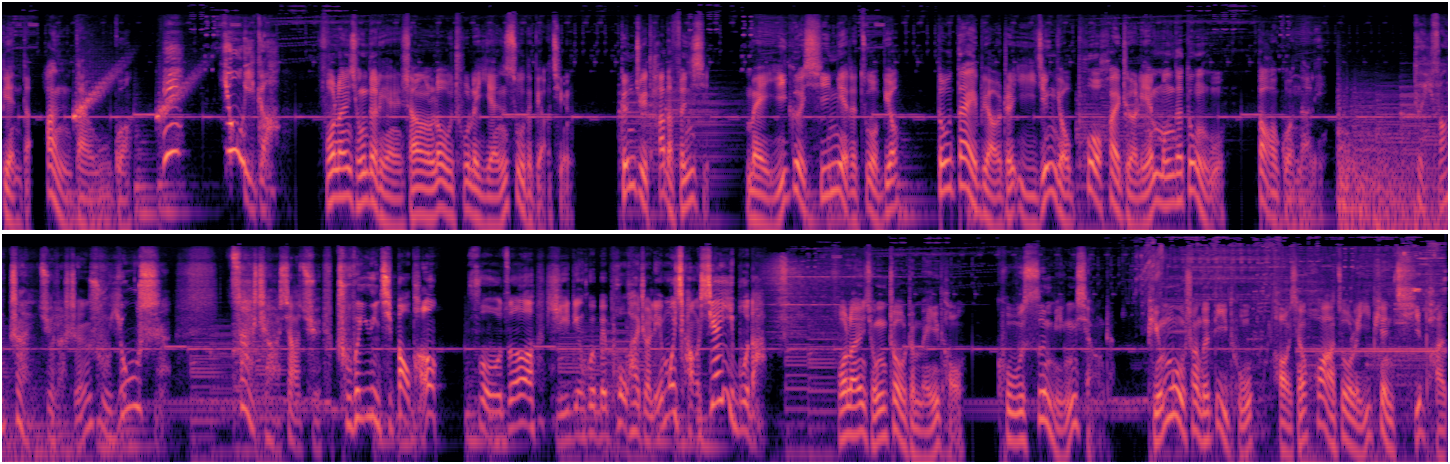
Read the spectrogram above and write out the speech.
变得暗淡无光。哎，又一个！弗兰熊的脸上露出了严肃的表情。根据他的分析，每一个熄灭的坐标都代表着已经有破坏者联盟的动物到过那里。对方占据了人数优势，再这样下去，除非运气爆棚，否则一定会被破坏者联盟抢先一步的。弗兰熊皱着眉头，苦思冥想着。屏幕上的地图好像化作了一片棋盘，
